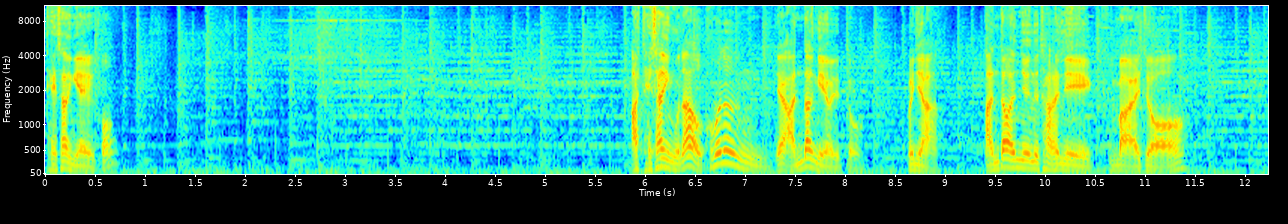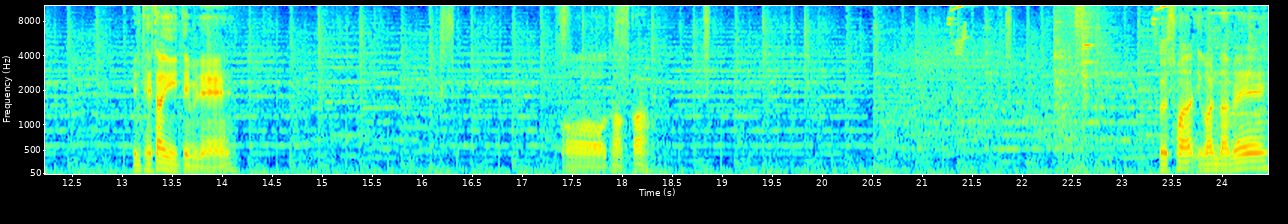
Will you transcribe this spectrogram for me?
대상이야 이거? 아 대상이구나. 어, 그러면은 그냥 안 당해요 또. 왜냐? 안 당한 이유는 당연히 금방 알죠. 대상이기 때문에. 어 어떡할까? 그 소환 이거 한 다음에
